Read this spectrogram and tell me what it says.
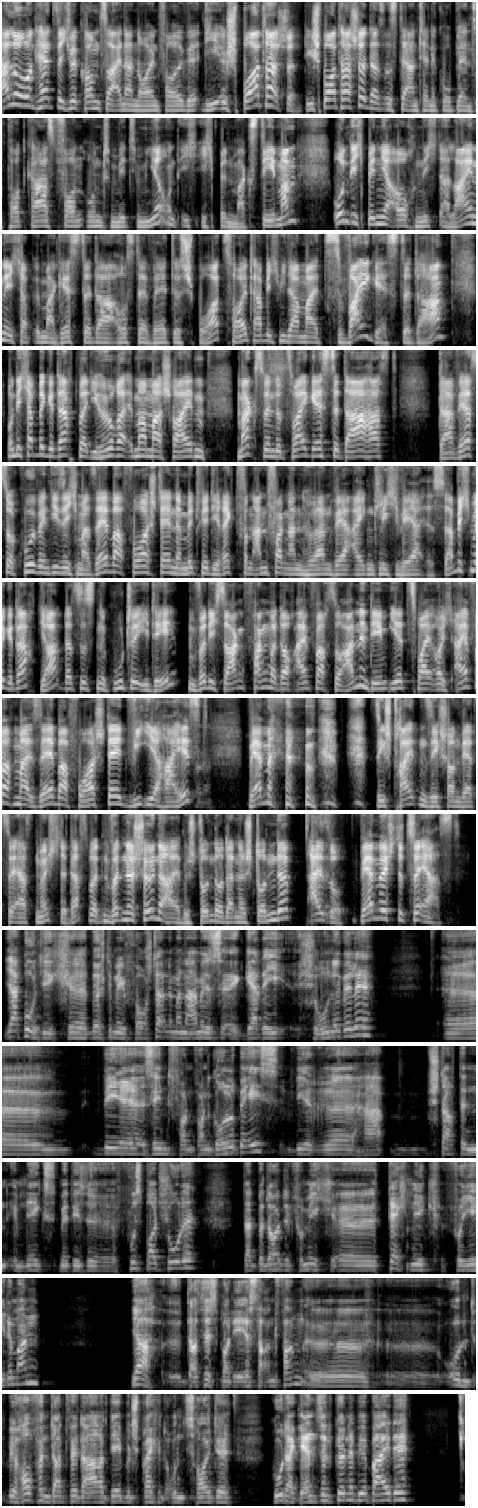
Hallo und herzlich willkommen zu einer neuen Folge Die Sporttasche. Die Sporttasche, das ist der Antenne Koblenz Podcast von und mit mir und ich, ich bin Max Demann und ich bin ja auch nicht alleine. Ich habe immer Gäste da aus der Welt des Sports. Heute habe ich wieder mal zwei Gäste da und ich habe mir gedacht, weil die Hörer immer mal schreiben, Max, wenn du zwei Gäste da hast, da wäre es doch cool, wenn die sich mal selber vorstellen, damit wir direkt von Anfang an hören, wer eigentlich wer ist. Da habe ich mir gedacht, ja, das ist eine gute Idee. Und würde ich sagen, fangen wir doch einfach so an, indem ihr zwei euch einfach mal selber vorstellt, wie ihr heißt. Wer, Sie streiten sich schon, wer zuerst möchte. Das wird, wird eine schöne halbe Stunde oder eine Stunde. Also, wer möchte zuerst? Ja gut, ich äh, möchte mich vorstellen, mein Name ist äh, Gary Schonewille. Äh, wir sind von, von Goalbase. Wir äh, starten demnächst mit dieser Fußballschule. Das bedeutet für mich äh, Technik für jedermann. Ja, das ist mal der erste Anfang. Äh, und wir hoffen, dass wir da dementsprechend uns heute gut ergänzen können, wir beide,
